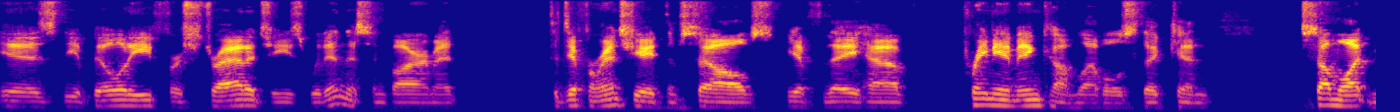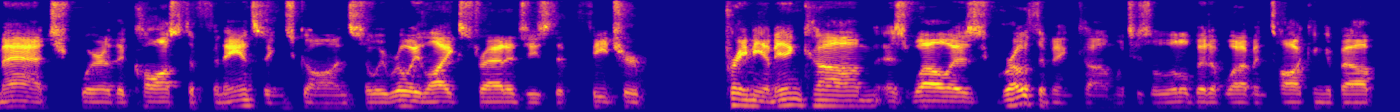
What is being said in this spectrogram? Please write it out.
is the ability for strategies within this environment to differentiate themselves if they have premium income levels that can somewhat match where the cost of financing's gone. So we really like strategies that feature premium income as well as growth of income, which is a little bit of what I've been talking about,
